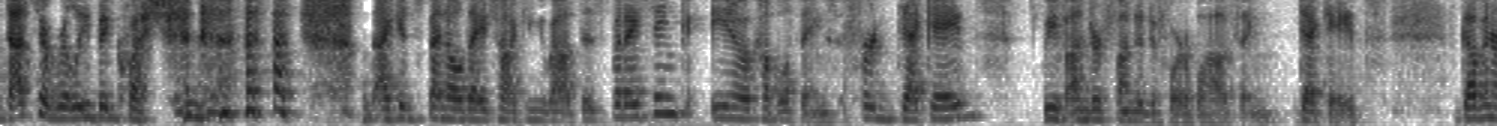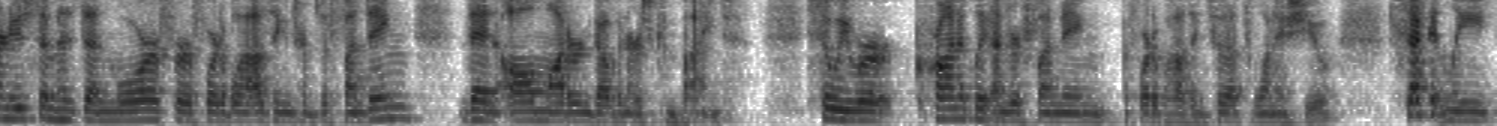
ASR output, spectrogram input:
That's a really big question. I could spend all day talking about this, but I think, you know, a couple of things. For decades, we've underfunded affordable housing. Decades. Governor Newsom has done more for affordable housing in terms of funding than all modern governors combined. So we were chronically underfunding affordable housing. So that's one issue. Secondly,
